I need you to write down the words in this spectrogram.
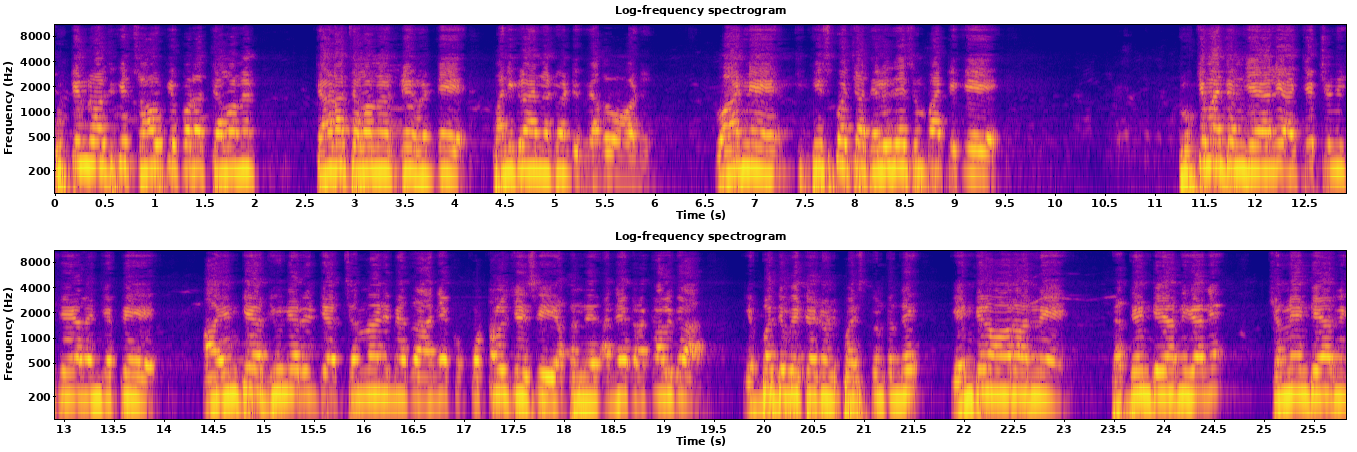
పుట్టినరోజుకి చావుకి కూడా తెల్లని తేడా తెల్లనటువంటి పనికిరానటువంటి వెధవ వాడు. వాడిని తీసుకొచ్చి తెలుగుదేశం పార్టీకి ముఖ్యమంత్రిని చేయాలి అధ్యక్షుడిని చేయాలని చెప్పి ఆ ఎన్టీఆర్ జూనియర్ ఎన్టీఆర్ చెన్నాని మీద అనేక కుట్రలు చేసి అతన్ని అనేక రకాలుగా ఇబ్బంది పెట్టేటువంటి పరిస్థితి ఉంటుంది. ఎన్టీ రామారావుని పెద్ద ఎన్టీఆర్ని చిన్న ఎన్టీఆర్ని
